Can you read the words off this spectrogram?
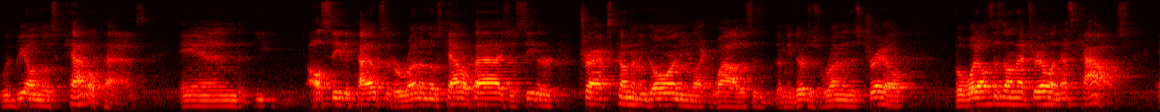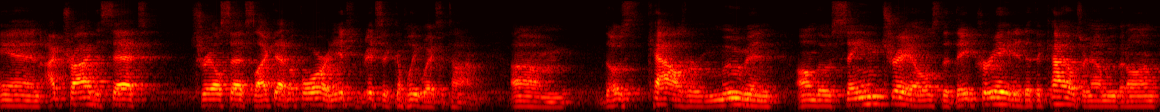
would be on those cattle pads. And I'll see the coyotes that are running those cattle pads. You'll see their tracks coming and going, and you're like, wow, this is, I mean, they're just running this trail. But what else is on that trail? And that's cows. And I've tried to set trail sets like that before, and it's, it's a complete waste of time. Um, those cows are moving on those same trails that they've created that the coyotes are now moving on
